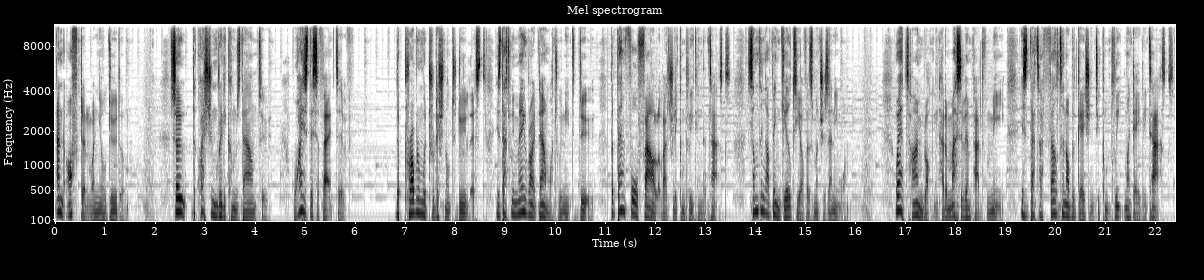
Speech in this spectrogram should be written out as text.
and often when you'll do them. So the question really comes down to, why is this effective? The problem with traditional to-do lists is that we may write down what we need to do, but then fall foul of actually completing the tasks, something I've been guilty of as much as anyone. Where time blocking had a massive impact for me is that I felt an obligation to complete my daily tasks,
